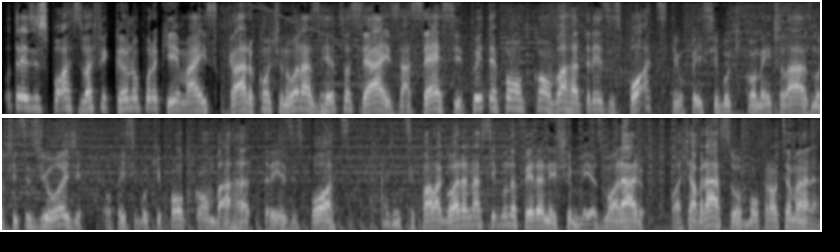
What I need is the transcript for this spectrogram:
O 13 Esportes vai ficando por aqui, mas claro, continua nas redes sociais. Acesse twitter.com/barra 13 Esportes, tem o Facebook, comente lá as notícias de hoje, é o facebook.com/barra 13 Esportes. A gente se fala agora na segunda-feira, neste mesmo horário. Forte abraço, bom final de semana.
